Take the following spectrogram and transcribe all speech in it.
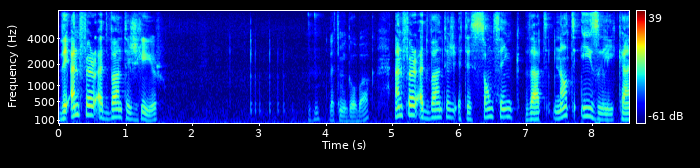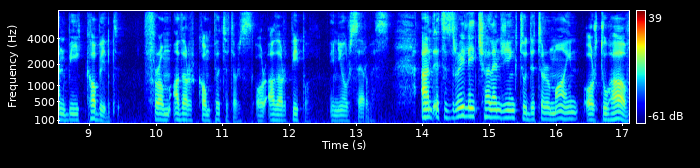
The unfair advantage here let me go back unfair advantage it is something that not easily can be copied from other competitors or other people in your service. And it is really challenging to determine or to have,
